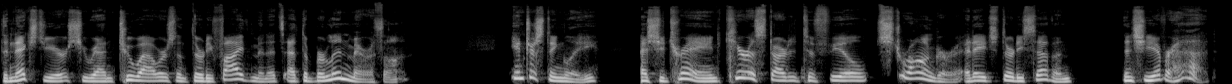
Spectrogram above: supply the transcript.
The next year, she ran two hours and 35 minutes at the Berlin Marathon. Interestingly, as she trained, Keira started to feel stronger at age 37 than she ever had.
